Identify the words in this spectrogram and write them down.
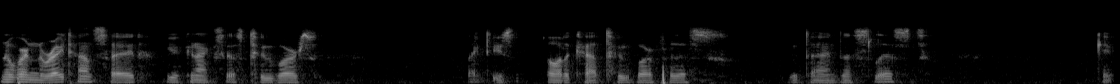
and over on the right hand side you can access toolbars. I like to use AutoCAD toolbar for this. Go down this list. Keep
